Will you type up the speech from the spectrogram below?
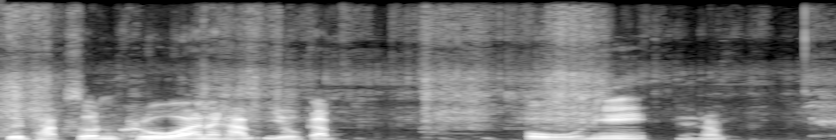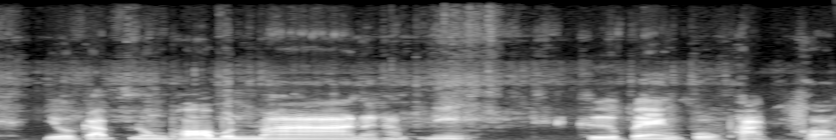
พืชผักสวนครัวนะครับ อยู่กับปู่นี่นะครับ อยู่กับหลวงพ่อบุญมานะครับ นี่คือแปลงปลูกผักของ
